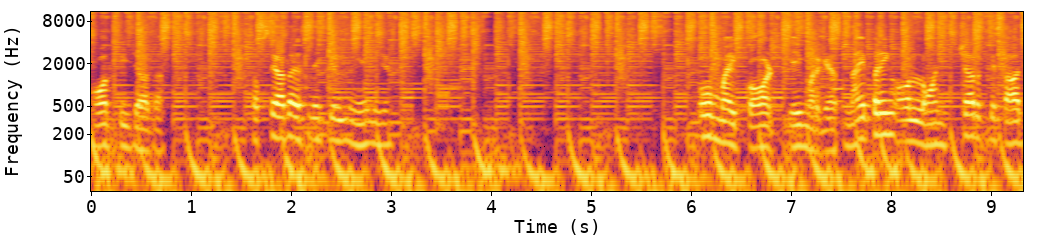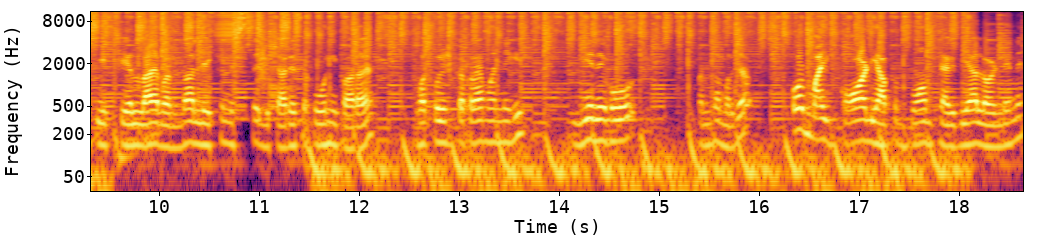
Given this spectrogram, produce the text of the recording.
बहुत ही ज़्यादा। सबसे ज़्यादा इसलिए किल नहीं है मुझे। ओ माय गॉड यही मर गया। स्नाइपरिंग और लॉन्चर के साथ ये खेल रहा है बंदा, लेकिन इससे बेचारे से हो नहीं पा रहा है। बहुत कोशिश कर रहा है मारने की। ये देखो, बंदा मर जा और माय गॉड यहाँ पर बॉम्ब फेंक दिया लॉन्डे ने।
